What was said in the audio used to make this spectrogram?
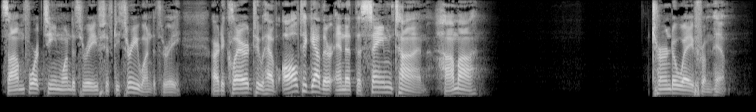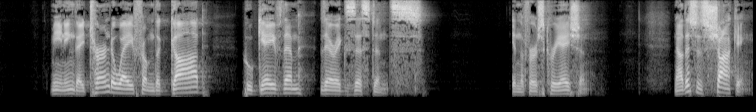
Psalm 14 1 to 3 53 1 to 3 are declared to have altogether and at the same time Hama turned away from him. Meaning they turned away from the God who gave them their existence in the first creation. Now, this is shocking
